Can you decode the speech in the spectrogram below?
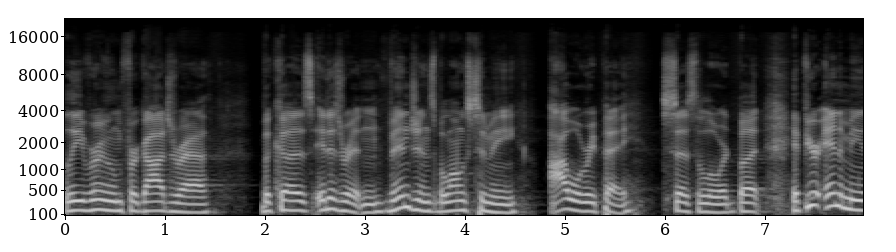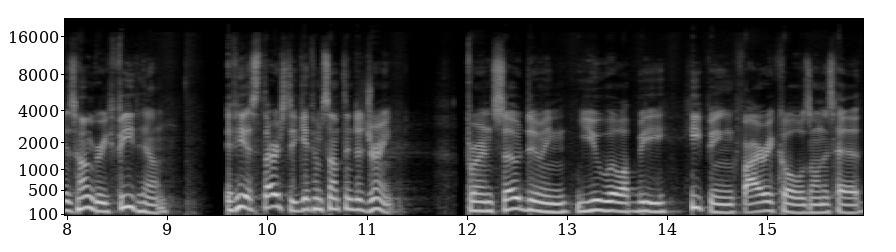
leave room for God's wrath, because it is written, Vengeance belongs to me, I will repay, says the Lord. But if your enemy is hungry, feed him. If he is thirsty, give him something to drink for in so doing you will be heaping fiery coals on his head.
